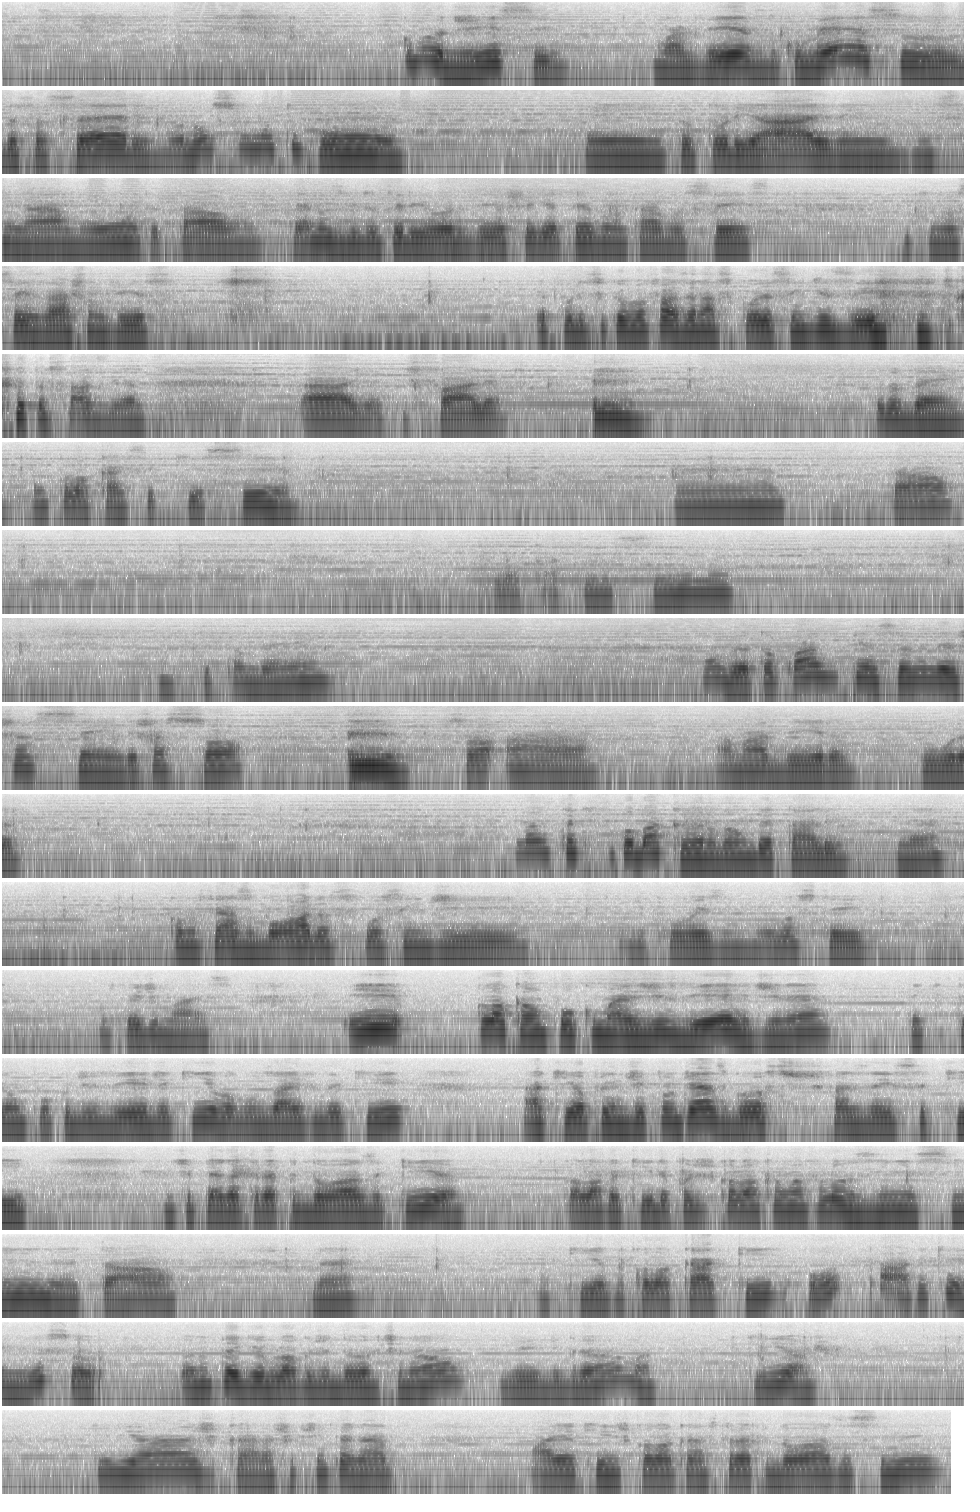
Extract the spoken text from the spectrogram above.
Como eu disse uma vez, no começo dessa série, eu não sou muito bom em tutoriais, em ensinar muito e tal. Até nos vídeos anteriores eu cheguei a perguntar a vocês o que vocês acham disso. É por isso que eu vou fazendo as coisas sem dizer o que eu tô fazendo. Ai, que falha. Tudo bem, vamos colocar isso aqui assim. É, tal. Vou colocar aqui em cima. Aqui também. Vamos ver, eu tô quase pensando em deixar sem, deixar só, só a, a madeira pura. Mas até que ficou bacana, dá um detalhe, né? Como se as bordas fossem de, de coisa. Eu gostei. Gostei demais. E colocar um pouco mais de verde, né? Tem que ter um pouco de verde aqui. Vou usar isso daqui. Aqui eu aprendi com o Jazz Ghost fazer isso aqui. A gente pega a trapdosa aqui, ó. Coloca aqui, depois a gente coloca uma florzinha assim e tal, né? Aqui eu vou colocar aqui. Opa, que, que é isso? Eu não peguei o bloco de dirt não, de, de grama. Aqui, ó. Que viagem, cara. Achei que tinha pegado. Aí aqui a gente coloca as trapdoors assim.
